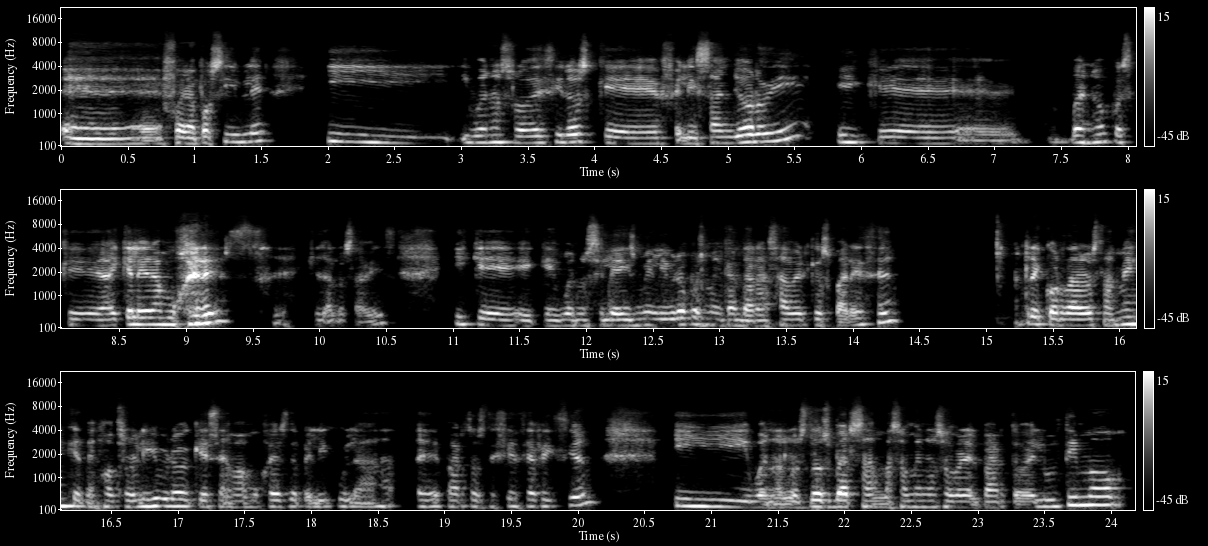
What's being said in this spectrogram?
eh, fuera posible. Y, bueno, solo deciros que feliz San Jordi y que, bueno, pues que hay que leer a mujeres, que ya lo sabéis, y que, que bueno, si leéis mi libro, pues me encantará saber qué os parece. Recordaros también que tengo otro libro que se llama Mujeres de película, eh, partos de ciencia ficción, y bueno, los dos versan más o menos sobre el parto. El último,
